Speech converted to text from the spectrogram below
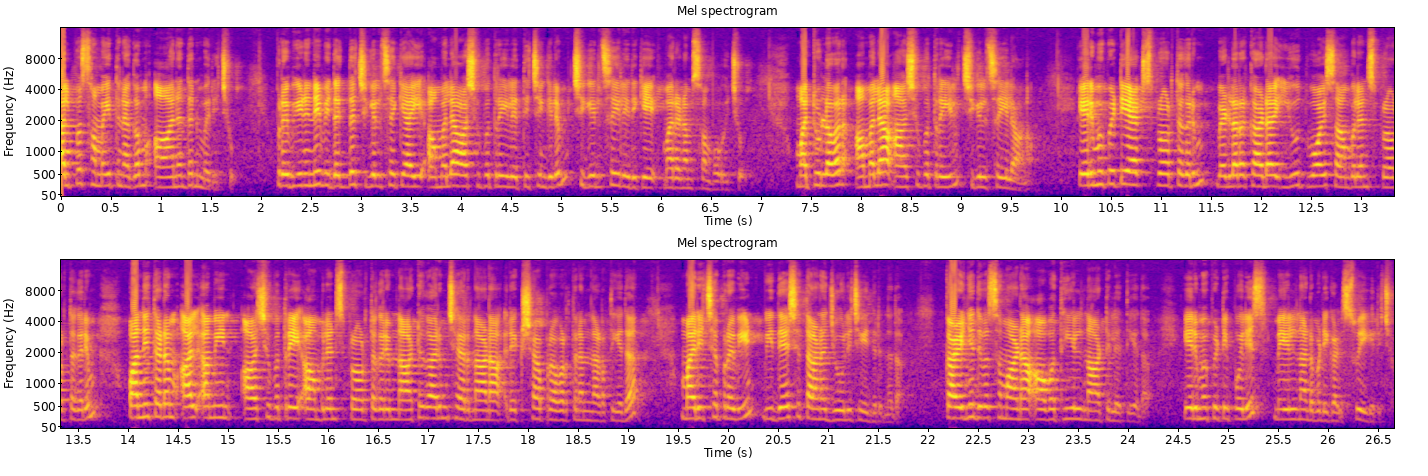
അല്പസമയത്തിനകം ആനന്ദൻ മരിച്ചു. പ്രവീണിനെ വിദഗ്ധ ചികിത്സയ്ക്കായി അമല ആശുപത്രിയിൽ എത്തിച്ചെങ്കിലും ചികിത്സയിലിരിക്കെ മരണം സംഭവിച്ചു. മറ്റുള്ളവർ അമല ആശുപത്രിയിൽ ചികിത്സയിലാണ്. എരുമപ്പെട്ടി ആക്സ് പ്രവർത്തകരും വെള്ളറക്കാട് യൂത്ത് വോയ്സ് ആംബുലൻസ് പ്രവർത്തകരും പന്നിത്തടം അൽ അമീൻ ആശുപത്രി ആംബുലൻസ് പ്രവർത്തകരും നാട്ടുകാരും ചേർന്നാണ് രക്ഷാപ്രവർത്തനം നടത്തിയത്. മരിച്ച പ്രവീൺ വിദേശത്താണ് ജോലി ചെയ്തിരുന്നത്. കഴിഞ്ഞ ദിവസമാണ് അവധിയിൽ നാട്ടിലെത്തിയത്. എരുമപ്പെട്ടി പോലീസ് മേൽ നടപടികൾ സ്വീകരിച്ചു.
